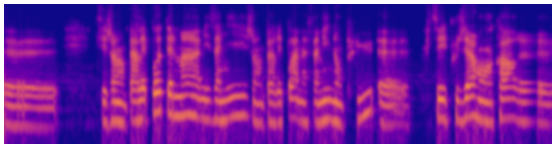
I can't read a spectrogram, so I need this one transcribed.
euh, j'en parlais pas tellement à mes amis, j'en parlais pas à ma famille non plus. Euh, plusieurs ont encore euh,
